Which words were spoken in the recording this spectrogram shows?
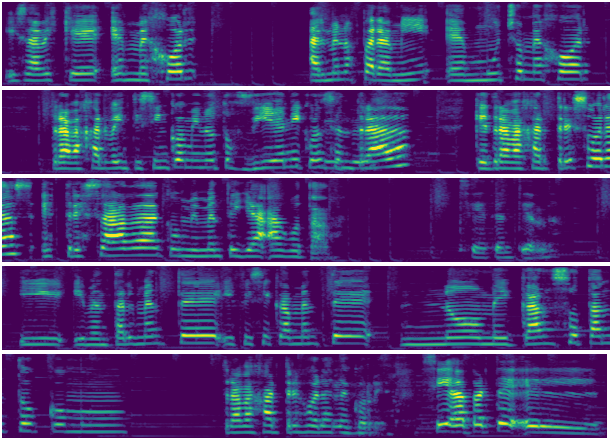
Y sabes que es mejor, al menos para mí, es mucho mejor trabajar 25 minutos bien y concentrada que trabajar tres horas estresada con mi mente ya agotada. Sí, te entiendo. Y, y mentalmente y físicamente no me canso tanto como trabajar tres horas de corrido. Sí, aparte el,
